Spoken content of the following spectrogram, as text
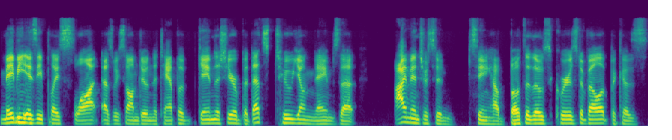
maybe Mm. Izzy plays slot as we saw him do in the Tampa game this year, but that's two young names that I'm interested in seeing how both of those careers develop because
